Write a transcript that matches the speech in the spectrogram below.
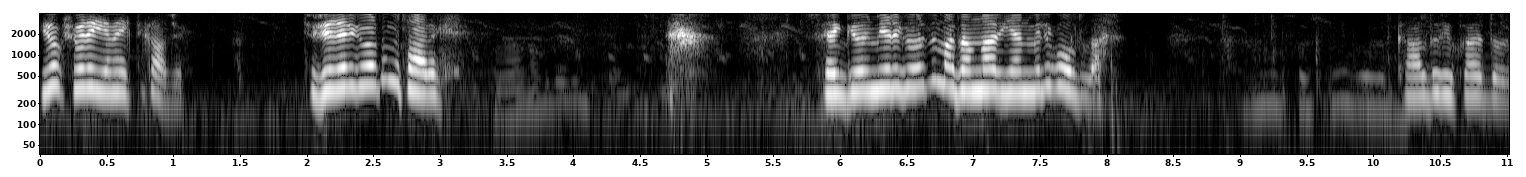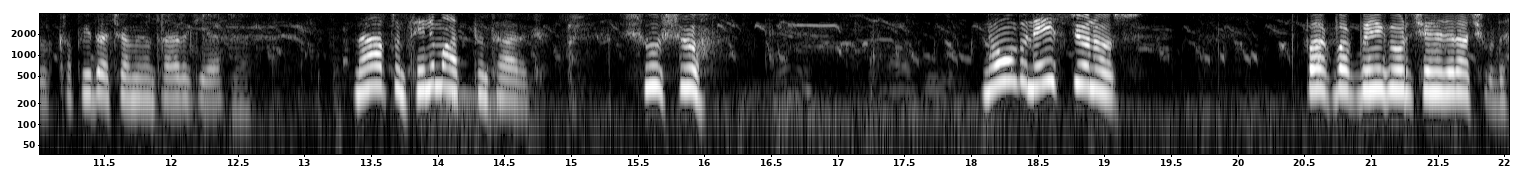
Yok şöyle yemeklik alacak. Cüceleri gördün mü Tarık? Sen görmeyeli gördün mü? Adamlar yenmelik oldular. Kaldır yukarı doğru. Kapıyı da açamıyorsun Tarık ya. Ne yaptın? Teli mi attın Tarık? Şu şu. Ne oldu? Ne istiyorsunuz? Bak bak beni gördü çeneleri açıldı.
